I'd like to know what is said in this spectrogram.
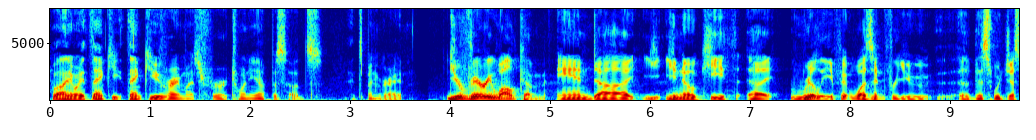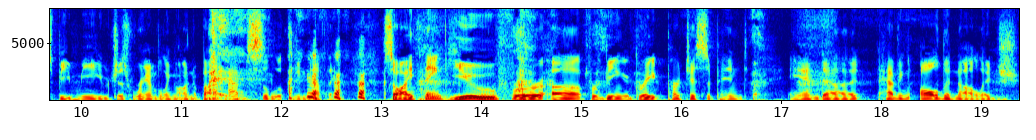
Well, anyway, thank you, thank you very much for 20 episodes. It's been great. You're very welcome. And, uh, y- you know, Keith, uh, really, if it wasn't for you, uh, this would just be me just rambling on about absolutely nothing. So I thank you for, uh, for being a great participant and uh, having all the knowledge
